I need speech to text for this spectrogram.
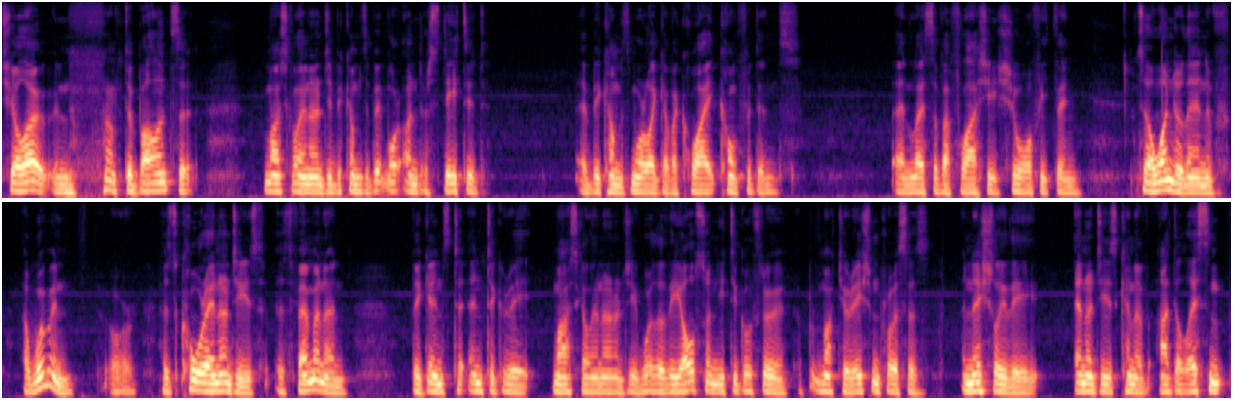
chill out and to balance it. Masculine energy becomes a bit more understated it becomes more like of a quiet confidence and less of a flashy show-offy thing. So I wonder then if a woman or his core energy is, is feminine begins to integrate masculine energy, whether they also need to go through a maturation process. Initially the energy is kind of adolescent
